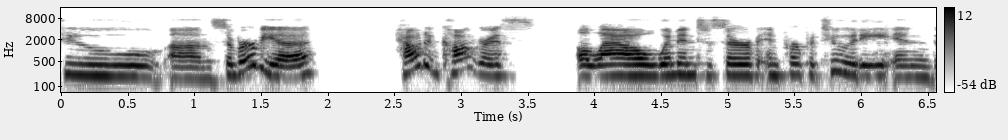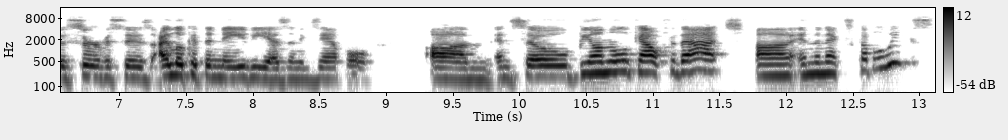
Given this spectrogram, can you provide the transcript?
to um, suburbia, how did Congress allow women to serve in perpetuity in the services? I look at the Navy as an example. Um, and so be on the lookout for that uh, in the next couple of weeks.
